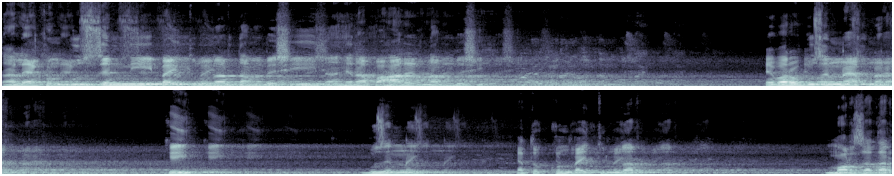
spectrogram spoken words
তাহলে এখন বুঝছেননি বাইতুল্লাহর দাম বেশি না হেরা পাহাড়ের দাম বেশি? এবারও বুঝেন না আপনারা? কি? বুঝেন নাই? এতক্ষণ বাইতুল্লার মর্যাদার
